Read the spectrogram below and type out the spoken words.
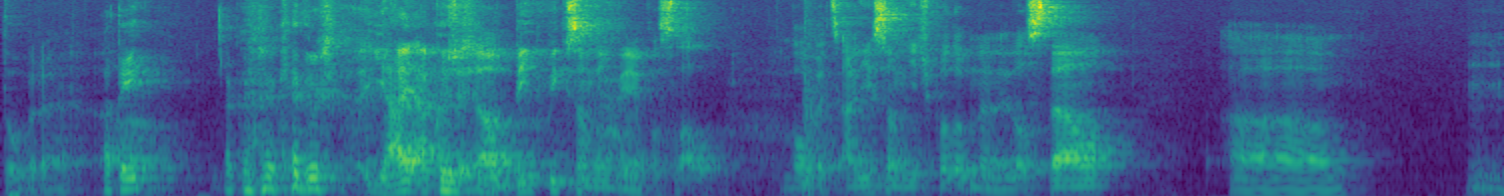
dobre. A ty? Akože keď už... Ja akože, ale dick pic som nikdy neposlal. Vôbec. Ani som nič podobné nedostal. A, mm,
